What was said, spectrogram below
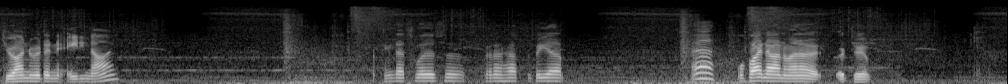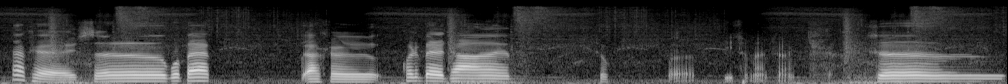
289? I think that's what it's uh, gonna have to be at. Eh, we'll find out in a minute or two. Okay, so we're back after quite a bit of time. Took a decent amount of time. So,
